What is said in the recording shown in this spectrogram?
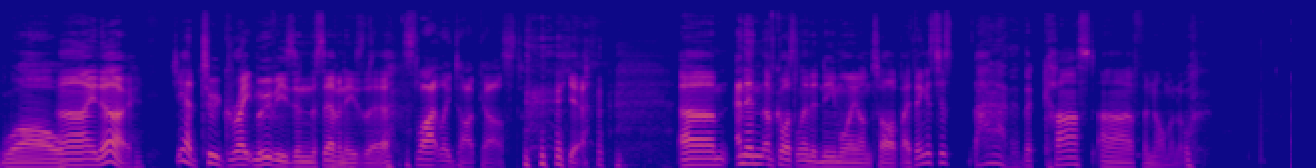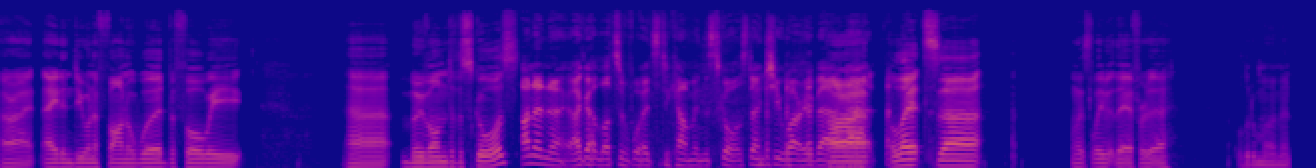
Wow. I know. She had two great movies in the 70s there. Slightly typecast. yeah. Um, and then, of course, Leonard Nimoy on top. I think it's just, ah, the, the cast are phenomenal. All right, Aiden, do you want a final word before we uh, move on to the scores? Oh no, no, no, I got lots of words to come in the scores. Don't you worry about All right, that. let's uh, let's leave it there for a, a little moment.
